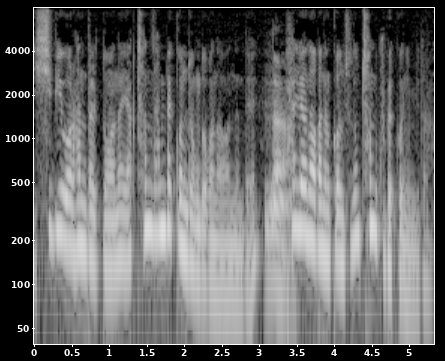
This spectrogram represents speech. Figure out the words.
12월 한 달 동안에 약 1,300건 정도가 나왔는데 네. 팔려 나가는 건수는 1,900 건입니다.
